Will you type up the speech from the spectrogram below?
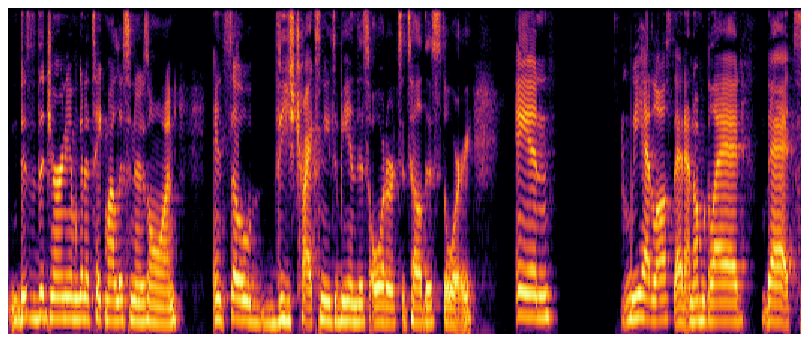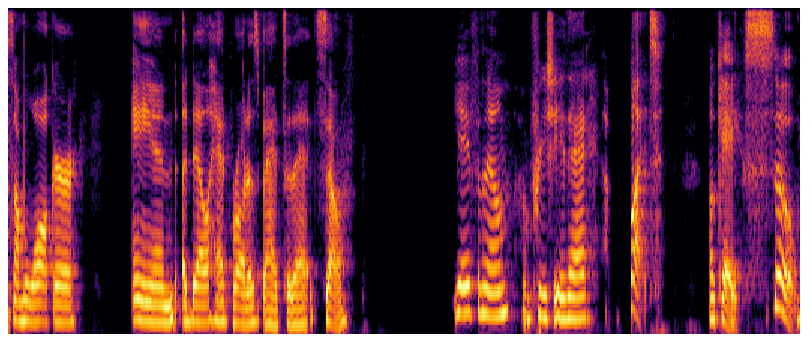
this is the journey I'm going to take my listeners on. And so these tracks need to be in this order to tell this story. And we had lost that. And I'm glad that Summer Walker and Adele had brought us back to that. So, yay for them. Appreciate that. But, okay, so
